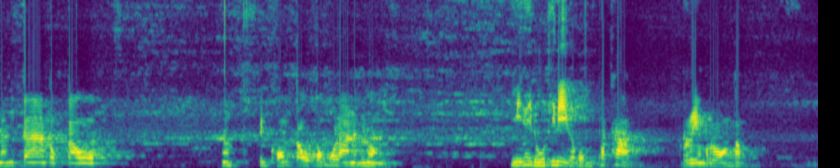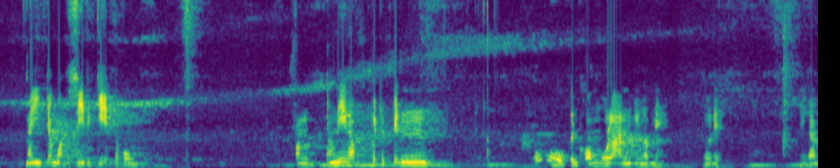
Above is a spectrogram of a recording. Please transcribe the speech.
นาฬิกาเก่าๆนะเป็นของเก่าของโบราณนะพี่น้อง มีให้ดูที่นี่ครับผมพระธาตุเรียงรองครับ ในจังหวัดศรีสะเกษครับผม ฝั่งทางนี้ครับก็จะเป็น โอ้เป็นของโบราณจริงครับนี่ดูดินี่ครับ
